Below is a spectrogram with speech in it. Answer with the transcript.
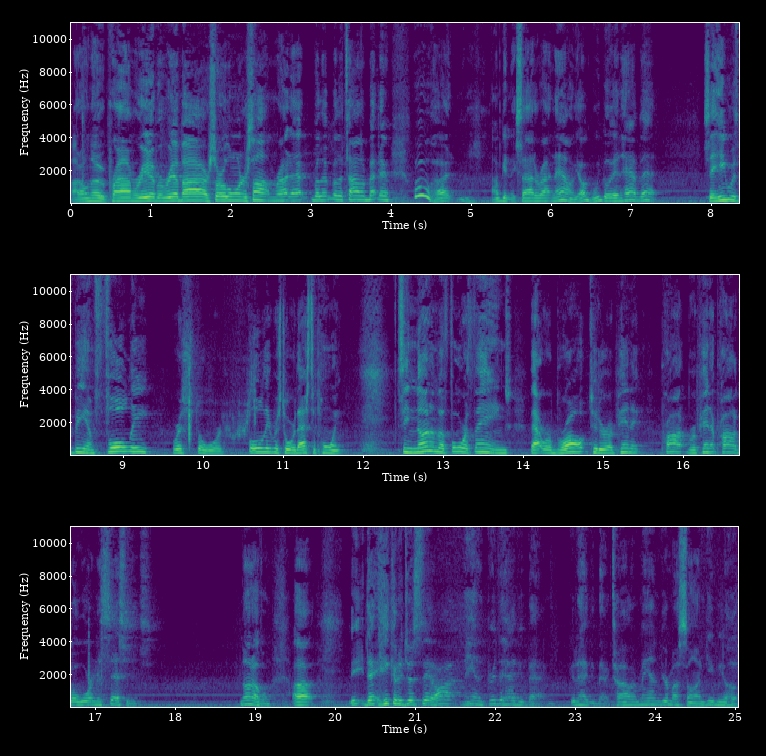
I don't know, prime rib or ribeye or sirloin or something, right? That brother, brother Tyler back there. Woo, I, I'm getting excited right now. Y'all, we go ahead and have that. See, he was being fully restored. Fully restored. That's the point. See, none of the four things that were brought to the repentant, pro, repentant prodigal were necessities. None of them. Uh, he could have just said, All right, man, good to have you back. Good to have you back. Tyler, man, you're my son. Give me a hug.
